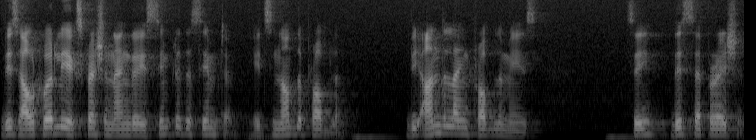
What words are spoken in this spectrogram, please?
This outwardly expression anger is simply the symptom. It's not the problem. The underlying problem is, see, this separation.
